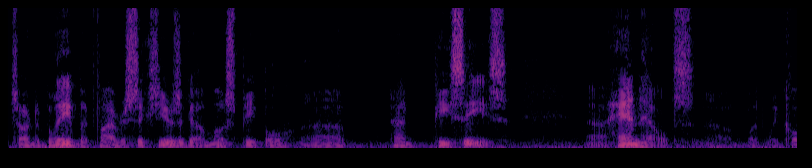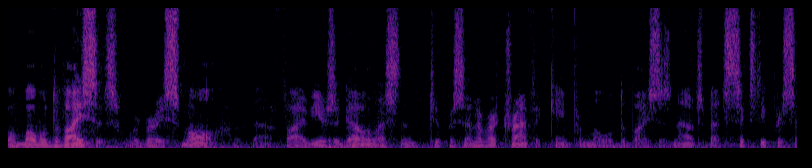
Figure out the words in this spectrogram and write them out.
it's hard to believe, but five or six years ago, most people uh, had PCs, uh, handhelds, uh, what we call mobile devices, were very small. Five years ago, less than 2% of our traffic came from mobile devices. Now it's about 60%.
